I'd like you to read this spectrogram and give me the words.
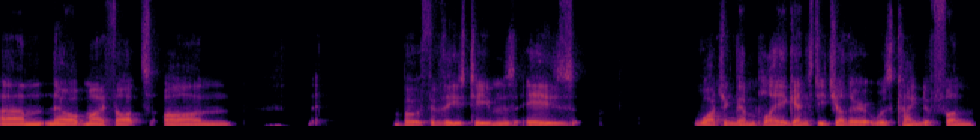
Um, no, my thoughts on both of these teams is watching them play against each other was kind of fun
